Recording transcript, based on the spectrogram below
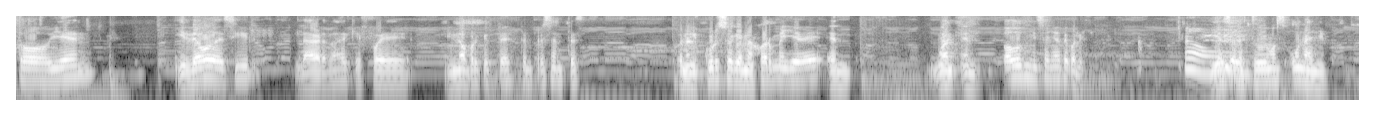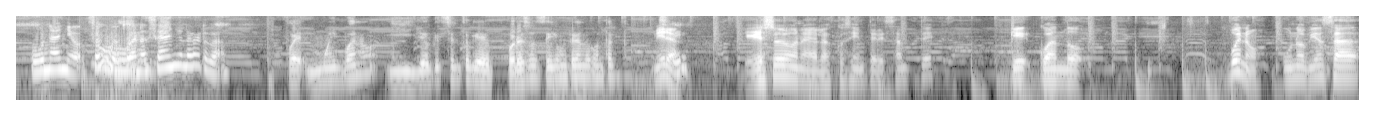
todo bien. Y debo decir, la verdad que fue, y no porque ustedes estén presentes, con el curso que mejor me llevé en, bueno, en todos mis años de colegio. Oh, Y eso que estuvimos un año. un año. Fue muy bueno ese año, la verdad. Fue muy bueno y yo que siento que por eso seguimos teniendo contacto. Mira, Sí. eso es una de las cosas interesantes que cuando, bueno, uno piensa,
